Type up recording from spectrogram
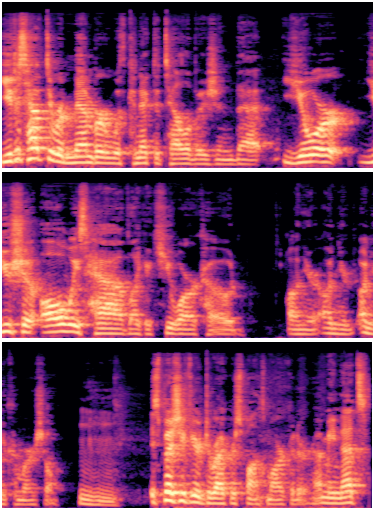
you just have to remember with connected television that your you should always have like a QR code on your on your on your commercial hmm especially if you're a direct response marketer. I mean, that's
